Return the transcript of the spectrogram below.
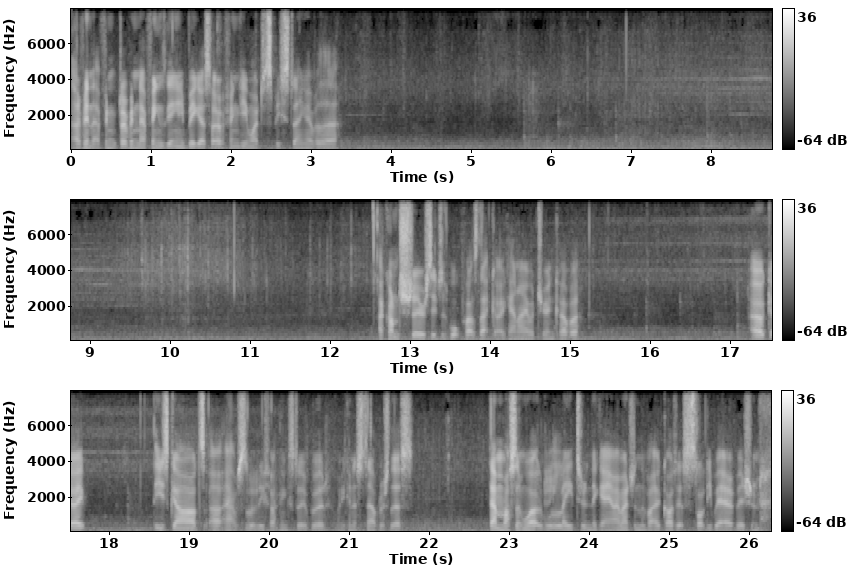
I think I think don't think that thing's getting any bigger, so I think he might just be staying over there. I can't seriously just walk past that guy, can I, with in cover? Okay. These guards are absolutely fucking stupid. We can establish this. That mustn't work later in the game. I imagine the guards get slightly better vision.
